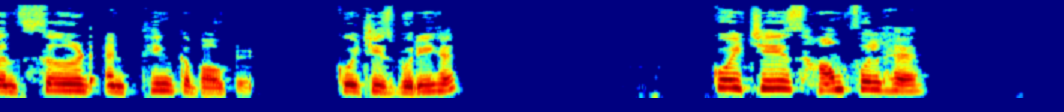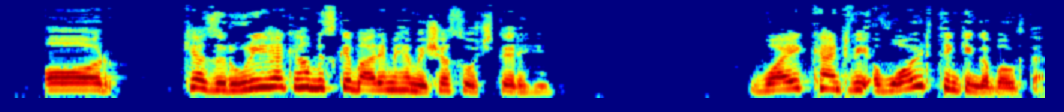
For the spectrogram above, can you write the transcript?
concerned and think about it کوئی چیز بری ہے کوئی چیز ہارمفل ہے اور کیا ضروری ہے کہ ہم اس کے بارے میں ہمیشہ سوچتے رہیں why can't we avoid thinking about the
